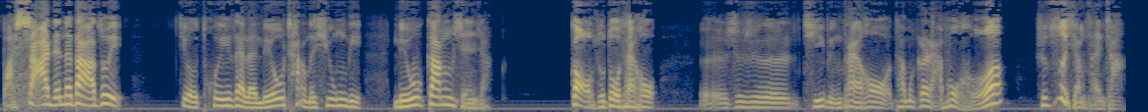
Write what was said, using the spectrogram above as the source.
把杀人的大罪就推在了刘畅的兄弟刘刚身上，告诉窦太后：“呃，是是启禀太后，他们哥俩不和，是自相残杀。”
